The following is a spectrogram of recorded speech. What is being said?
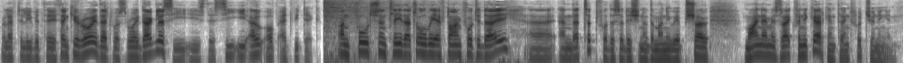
We'll have to leave it there. Thank you, Roy. That was Roy Douglas. He is the CEO of ADvTECH. Unfortunately, that's all we have time for today. Uh, and that's it for this edition of the MoneyWeb Show. My name is Ryk van Niekerk, and thanks for tuning in.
